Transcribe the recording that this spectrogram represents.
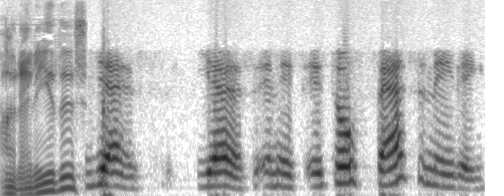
on any of this? Yes, yes, and it's it's so fascinating.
